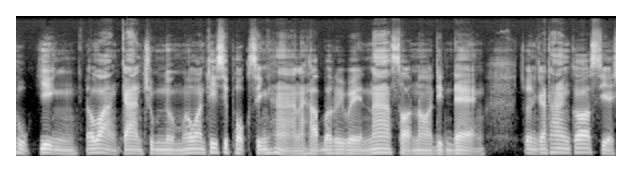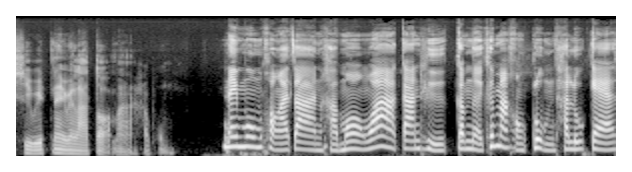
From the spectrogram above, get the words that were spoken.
ถูกยิงระหว่างการชุมนุมเมื่อวันที่ 16 สิงหานะครับบริเวณหน้าสอนอดินแดง จนกระทั่งก็เสียชีวิตในเวลาต่อมาครับผมในมุมของอาจารย์ค่ะมองว่าการถือกำเนิดขึ้นมาของกลุ่มทะลุแก๊ส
